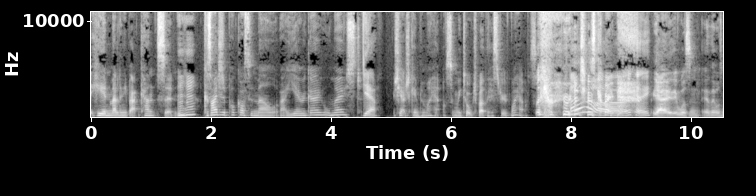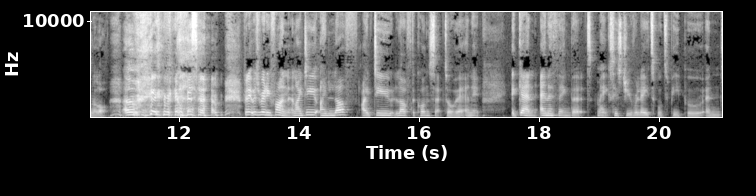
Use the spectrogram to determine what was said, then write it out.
he and Melanie Backe-Hansen. Because mm-hmm. I did a podcast with Mel about a year ago almost. Yeah she actually came to my house and we talked about the history of my house, which oh, was great. Okay. Yeah, it wasn't. There wasn't a lot, um, but, it was, um, but it was really fun. And I do, I love, I do love the concept of it. And it, again, anything that makes history relatable to people and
